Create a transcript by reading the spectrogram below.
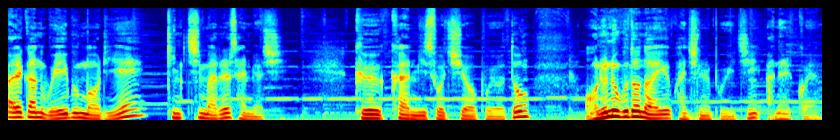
빨간 웨이브 머리에 긴 치마를 살며시 그윽한 미소 지어 보여도 어느 누구도 너에게 관심을 보이지 않을 거야.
